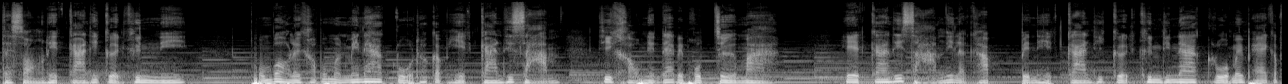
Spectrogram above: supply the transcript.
แต่สองเหตุการณ์ที่เกิดขึ้นนี้ ผมบอกเลยครับว่ามันไม่น่ากลัวเท่ากับเหตุการณ์ที่ 3 ที่เขาเนี่ยได้ไปพบเจอมา เหตุการณ์ที่ 3 นี่แหละครับ เป็นเหตุการณ์ที่เกิดขึ้นที่น่ากลัวไม่แพ้กับ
